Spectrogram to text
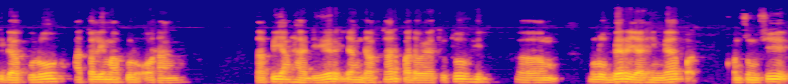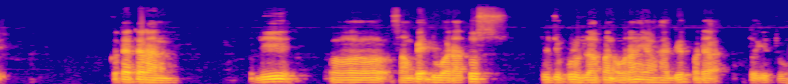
30 atau 50 orang. Tapi yang hadir, yang daftar pada waktu itu um, meluber ya hingga konsumsi keteteran. Jadi uh, sampai 278 orang yang hadir pada waktu itu.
